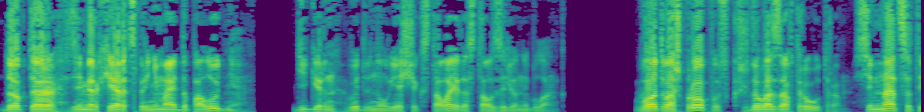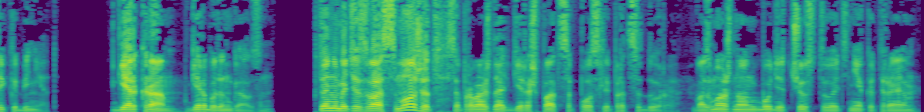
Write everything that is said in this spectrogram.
Доктор Зиммерхерц принимает до полудня. Диггерн выдвинул ящик стола и достал зеленый бланк. «Вот ваш пропуск, жду вас завтра утром. Семнадцатый кабинет. Гер Крам, Гер Буденгаузен. Кто-нибудь из вас сможет сопровождать Гера Шпаца после процедуры? Возможно, он будет чувствовать некоторое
